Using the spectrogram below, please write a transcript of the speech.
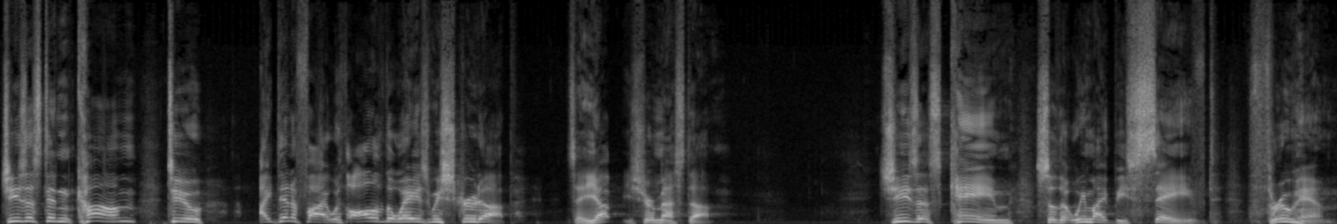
Jesus didn't come to identify with all of the ways we screwed up. Say, yep, you sure messed up. Jesus came so that we might be saved through him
